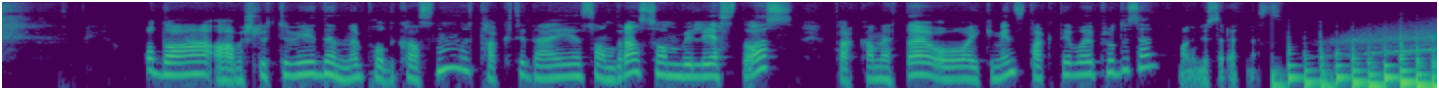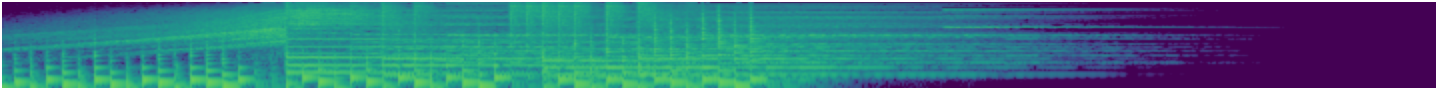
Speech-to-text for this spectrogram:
Og da avslutter vi denne podkasten. Takk til deg, Sandra, som ville gjeste oss. Takk, Anette, og ikke minst takk til vår produsent, Magnus Røtnes.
